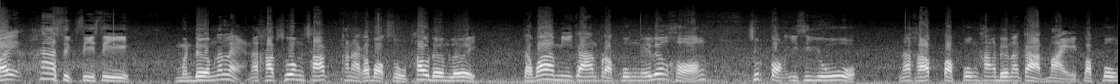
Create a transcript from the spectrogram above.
150ซีซีเหมือนเดิมนั่นแหละนะครับช่วงชักขนาดกระบอกสูบเท่าเดิมเลย แต่ว่ามีการปรับปรุงในเรื่องของชุดกล่อง ECU นะครับปรับปรุงทางเดินอากาศใหม่ ปรับปรุง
